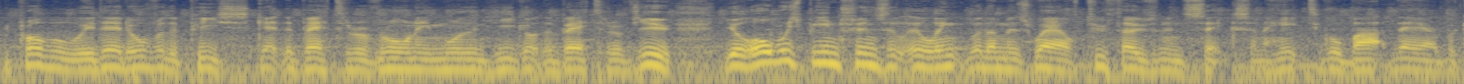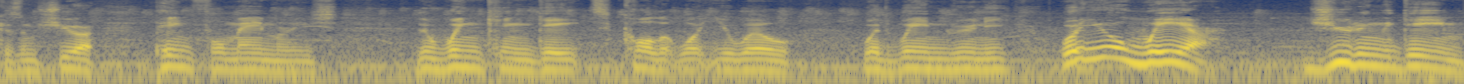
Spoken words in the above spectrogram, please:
you probably did over the piece get the better of Ronnie more than he got the better of you. You'll always be intrinsically linked with him as well, 2006, and I hate to go back there because I'm sure painful memories, the winking gate, call it what you will, with Wayne Rooney. Were you aware during the game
